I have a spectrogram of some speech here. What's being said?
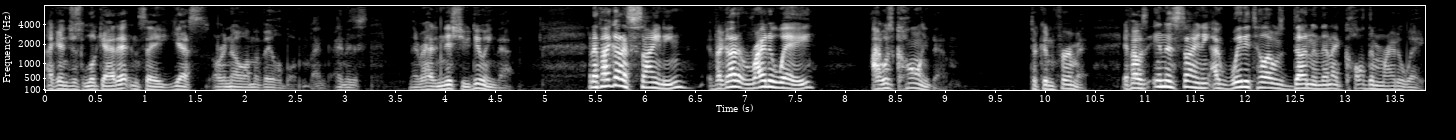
I can just look at it and say yes or no, I'm available. And, and just never had an issue doing that. And if I got a signing, if I got it right away, I was calling them to confirm it. If I was in a signing, I waited till I was done and then I called them right away.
